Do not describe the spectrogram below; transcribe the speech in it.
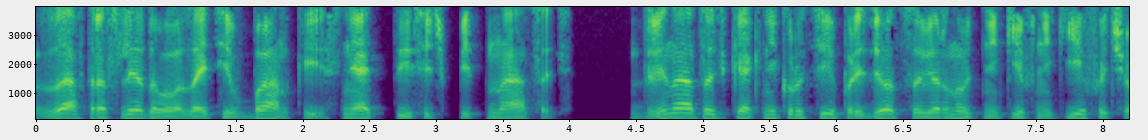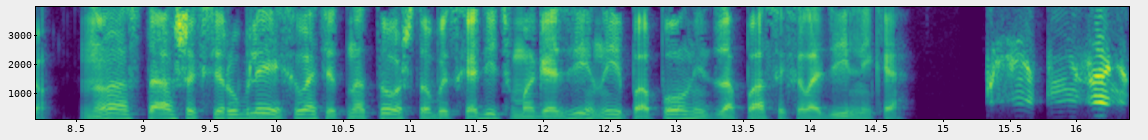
Завтра следовало зайти в банк и снять тысяч пятнадцать. Двенадцать, как ни крути, придется вернуть Никиф Никифычу, но оставшихся рублей хватит на то, чтобы сходить в магазин и пополнить запасы холодильника. «Привет, не занят,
